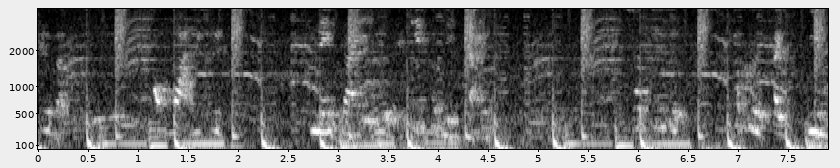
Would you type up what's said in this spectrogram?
คือแบบของหวานนี่คือในใจเลยที่สุดในใจ ชอบที่สุดก็คือไปกิน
